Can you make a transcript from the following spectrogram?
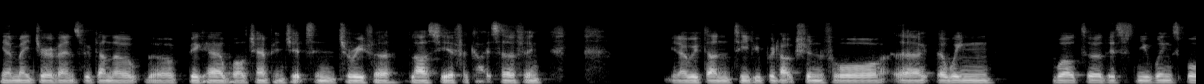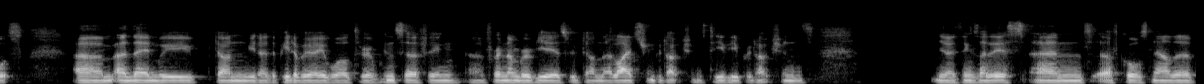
you know major events. We've done the the big air world championships in tarifa last year for kite surfing. You know we've done tv production for uh, the wing world tour this new wing sports. Um, and then we've done, you know, the PWA World Tour of Windsurfing uh, for a number of years. We've done the live stream productions, TV productions, you know, things like this. And of course, now the,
